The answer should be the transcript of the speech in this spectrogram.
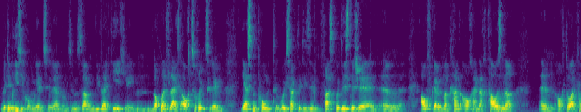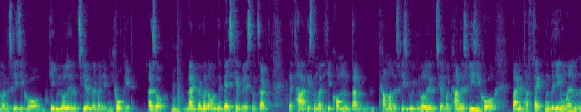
mit dem Risiko umgehen zu lernen und zu sagen, wie weit gehe ich eben. Nochmal vielleicht auch zurück zu dem ersten Punkt, wo ich sagte, diese fast buddhistische äh, Aufgabe. Man kann auch ein 8000er, ähm, auch dort kann man das Risiko gegen Null reduzieren, wenn man eben nicht hochgeht. Also, mhm. nein, wenn man da unten im Basecamp ist und sagt, der Tag ist nun mal nicht gekommen, dann kann man das Risiko gegen Null reduzieren. Man kann das Risiko bei den perfekten Bedingungen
